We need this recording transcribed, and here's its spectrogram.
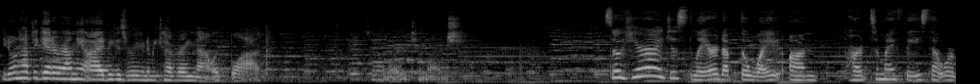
You don't have to get around the eye because we're going to be covering that with black. So don't worry too much. So here I just layered up the white on parts of my face that were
